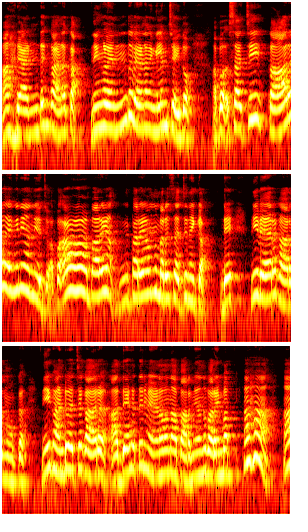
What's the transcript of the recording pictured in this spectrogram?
ആ രണ്ടും കണക്കാം. നിങ്ങൾ എന്ത് വേണമെങ്കിലും ചെയ്തോ. അപ്പോൾ സച്ചി കാറ് എങ്ങനെയാന്ന് ചോദിച്ചു. അപ്പോൾ ആ പറയാം. പറയാമെന്നും പറയും സച്ചി നിൽക്കാം. ദേ നീ വേറെ കാറ് നോക്ക്. നീ കണ്ടുവച്ച കാറ് അദ്ദേഹത്തിന് വേണമെന്നാ പറഞ്ഞതെന്ന് പറയുമ്പം ആഹാ ആ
